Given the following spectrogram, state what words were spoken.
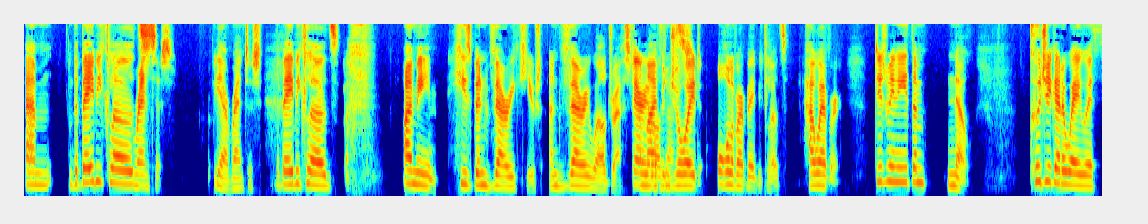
um, the baby clothes. Rent it. Yeah, rent it. The baby clothes. I mean, he's been very cute and very well dressed, Very and well I've dressed. enjoyed all of our baby clothes. However, did we need them? No. Could you get away with?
